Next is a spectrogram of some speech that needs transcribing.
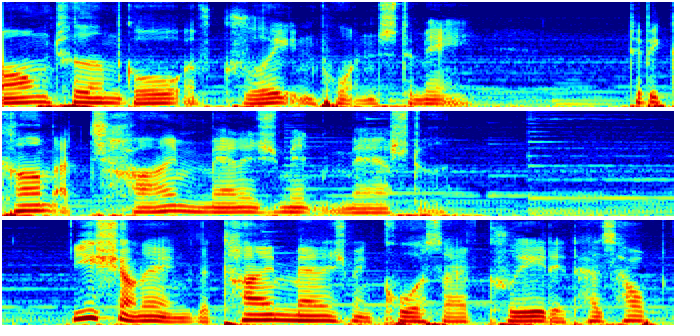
long term goal of great importance to me to become a time management master. Yishuneng, the time management course I have created, has helped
